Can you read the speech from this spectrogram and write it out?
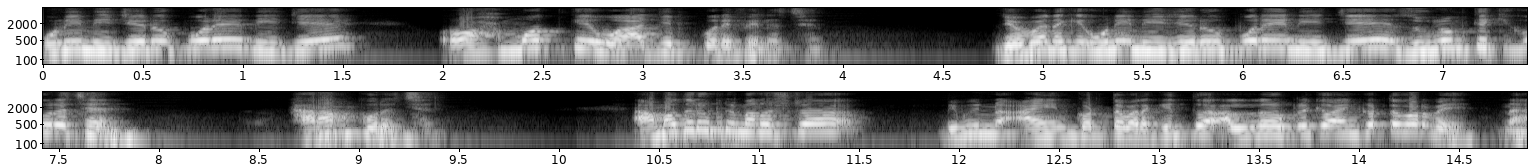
উনি নিজের উপরে নিজে রহমতকে ওয়াজিব করে ফেলেছেন। যেভাবে নাকি উনি নিজের উপরে নিজে জুলুমকে কি করেছেন? হারাম করেছেন। আমাদের উপরে মানুষরা বিভিন্ন আইন করতে পারে, কিন্তু আল্লাহর উপরে কেউ আইন করতে পারবে? না।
